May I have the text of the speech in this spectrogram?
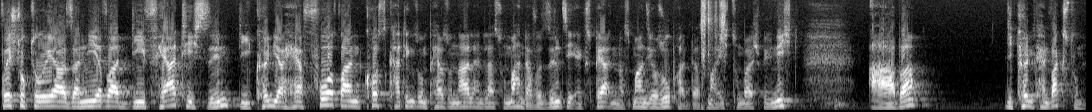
Restrukturierer, Sanierer, die fertig sind, die können ja hervorragend Cost-Cuttings und Personalentlassung machen. Dafür sind sie Experten, das machen sie auch super. Das mache ich zum Beispiel nicht. Aber die können kein Wachstum.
